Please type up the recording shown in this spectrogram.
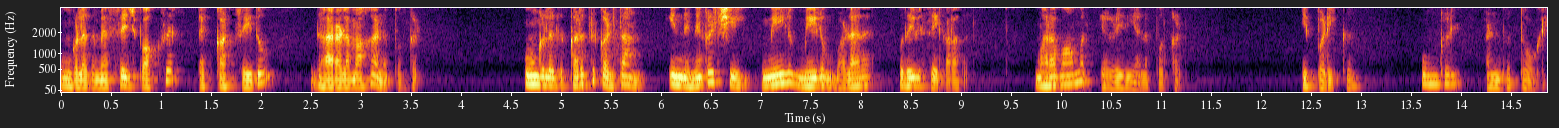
உங்களது மெசேஜ் பாக்ஸில் ரெக்கார்ட் செய்து தாராளமாக அனுப்புங்கள். உங்களது கருத்துக்கள் தான் இந்த நிகழ்ச்சியை மேலும் மேலும் வளர உதவி செய்கிறது. மறவாமல் எழுதி அனுப்புங்கள். இப்படிக்கு உங்கள் அன்பு தோழி.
